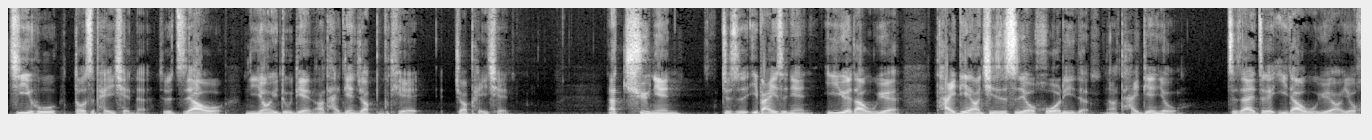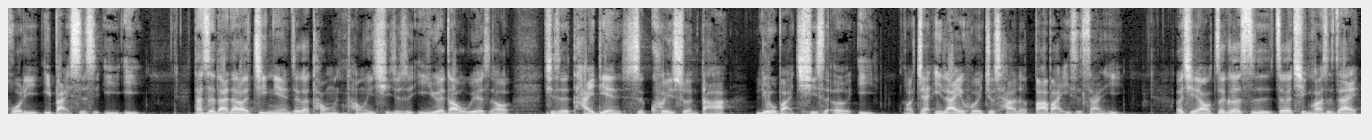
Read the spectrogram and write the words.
几乎都是赔钱的。就是只要你用一度电，然后台电就要补贴，就要赔钱。那去年就是一百一十年一月到五月，台电啊其实是有获利的啊，台电有就在这个一到五月啊有获利一百四十一亿，但是来到了今年这个同同一期，就是一月到五月的时候，其实台电是亏损达六百七十二亿啊，这样一来一回就差了八百一十三亿。而且哦，这个是这个情况是在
